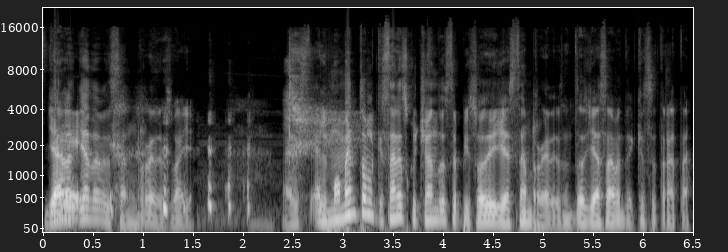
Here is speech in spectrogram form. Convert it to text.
Ya, este ya debe estar en redes, vaya. El momento en el que están escuchando este episodio ya está en redes, entonces ya saben de qué se trata.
